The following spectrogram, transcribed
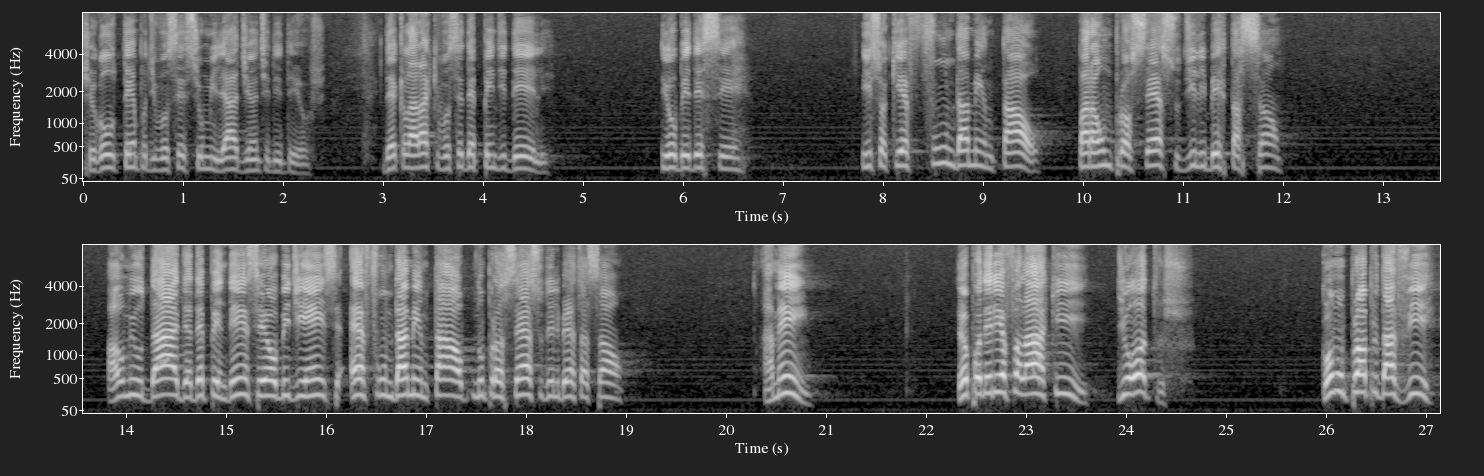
Chegou o tempo de você se humilhar diante de Deus, declarar que você depende dele e obedecer. Isso aqui é fundamental para um processo de libertação. A humildade, a dependência e a obediência é fundamental no processo de libertação. Amém? Eu poderia falar aqui de outros, como o próprio Davi.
